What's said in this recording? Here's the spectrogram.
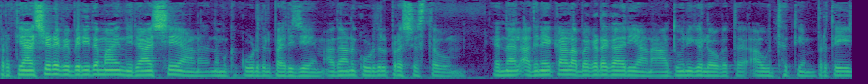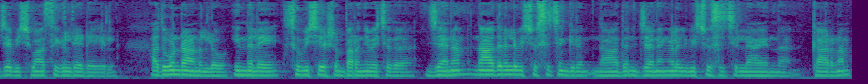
പ്രത്യാശയുടെ വിപരീതമായ നിരാശയാണ് നമുക്ക് കൂടുതൽ പരിചയം അതാണ് കൂടുതൽ പ്രശസ്തവും. എന്നാൽ അതിനേക്കാൾ അപകടകാരിയാണ് ആധുനിക ലോകത്ത് ഔദ്ധത്യം പ്രത്യേകിച്ച് വിശ്വാസികളുടെ ഇടയിൽ. അതുകൊണ്ടാണല്ലോ ഇന്നലെ സുവിശേഷം പറഞ്ഞു വെച്ചത് ജനം നാഥനിൽ വിശ്വസിച്ചെങ്കിലും നാഥൻ ജനങ്ങളിൽ വിശ്വസിച്ചില്ല എന്ന്. കാരണം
